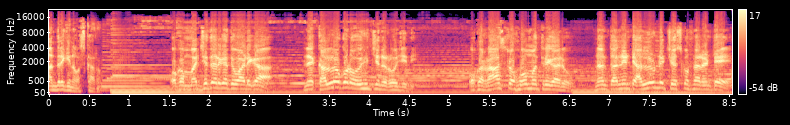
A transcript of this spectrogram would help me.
అందరికీ నమస్కారం. ఒక మధ్యతరగతి వాడిగా నేను కల్లో కూడా ఊహించిన రోజు ఇది ఒక రాష్ట్ర హోంమంత్రి గారు నన్ను తన్నింటి అల్లుడిని చేసుకుంటున్నారంటే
